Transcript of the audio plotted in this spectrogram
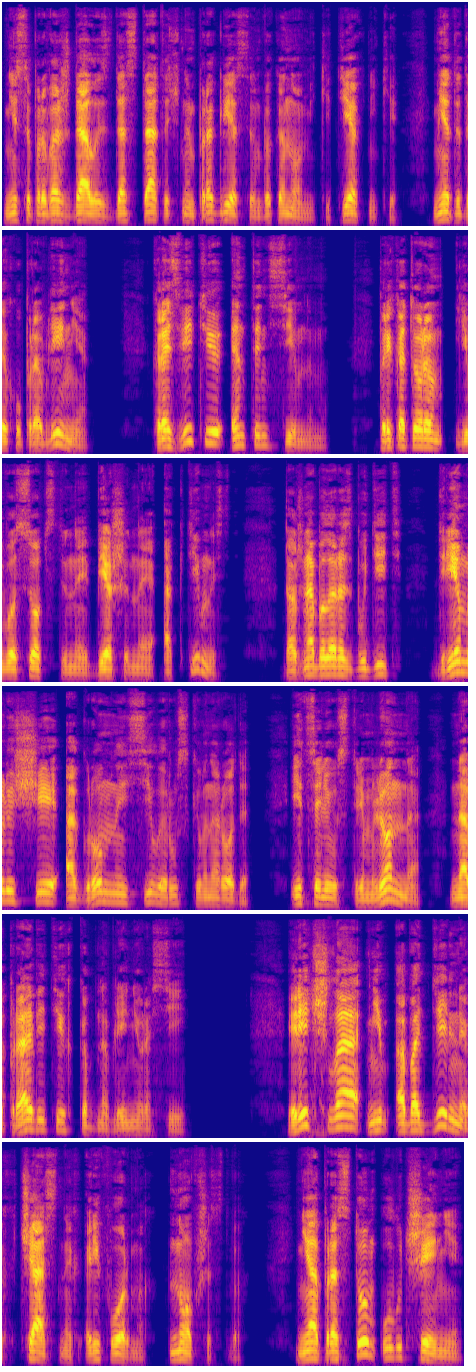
не сопровождалось достаточным прогрессом в экономике, технике, методах управления, к развитию интенсивному, при котором его собственная бешеная активность должна была разбудить дремлющие огромные силы русского народа и целеустремленно направить их к обновлению России. Речь шла не об отдельных частных реформах, новшествах, не о простом улучшении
